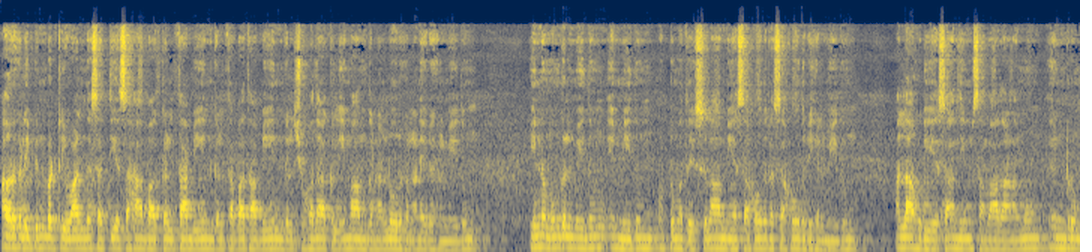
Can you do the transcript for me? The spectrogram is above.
அவர்களை பின்பற்றி வாழ்ந்த சத்திய சஹாபாக்கள் தாபியீன்கள் தபா தாபியீன்கள் சுகதாக்கள் இமாம்கள் நல்லோர்கள் அனைவர்கள் மீதும் இன்னும் உங்கள் மீதும் என் மீதும் ஒட்டுமொத்த இஸ்லாமிய சகோதர சகோதரிகள் மீதும் அல்லாஹுடைய சாந்தியும் சமாதானமும் என்றும்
